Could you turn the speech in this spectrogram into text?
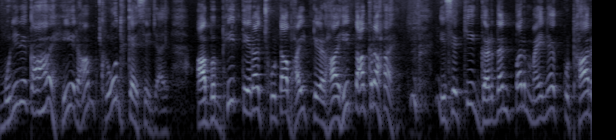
मुनि ने कहा, हे राम, क्रोध कैसे जाए? अब भी तेरा छोटा भाई टेढ़ा ही ताक रहा है। इसकी गर्दन पर मैंने कुठार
